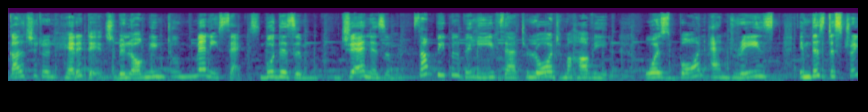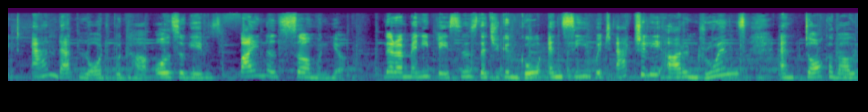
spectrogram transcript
cultural heritage belonging to many sects Buddhism, Jainism. Some people believe that Lord Mahavir was born and raised in this district and that Lord Buddha also gave his final sermon here. There are many places that you can go and see which actually are in ruins and talk about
